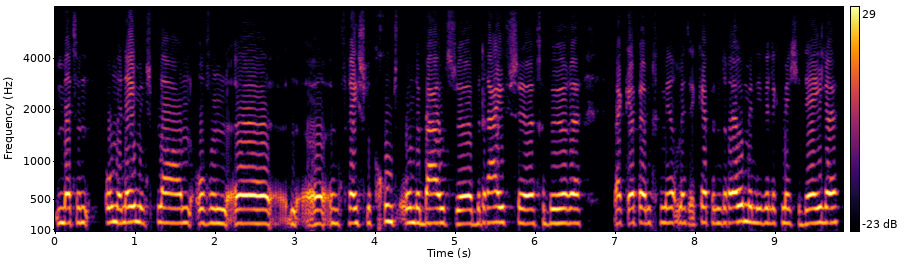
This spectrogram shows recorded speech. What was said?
met een ondernemingsplan of een, uh, een, een, vreselijk goed onderbouwd bedrijfsgebeuren. maar ik heb hem gemaild met: Ik heb een droom en die wil ik met je delen.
